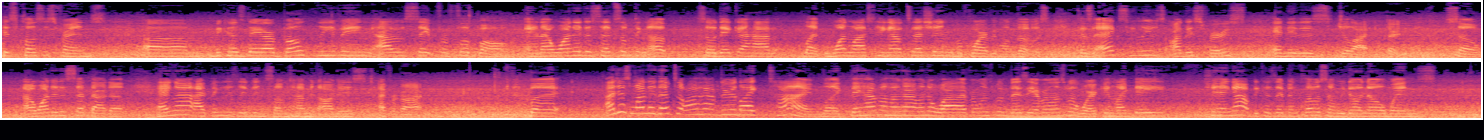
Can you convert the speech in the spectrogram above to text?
his closest friends, um, because they are both leaving out of state for football. And I wanted to set something up so they could have like one last hangout session before everyone goes. Because X, he leaves August 1st and it is July 30th. So I wanted to set that up. Enga, I think he's leaving sometime in August. I forgot. But I just wanted them to all have their like time. Like they haven't hung out in a while. Everyone's been busy. Everyone's been working. Like they should hang out because they've been close and we don't know when's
